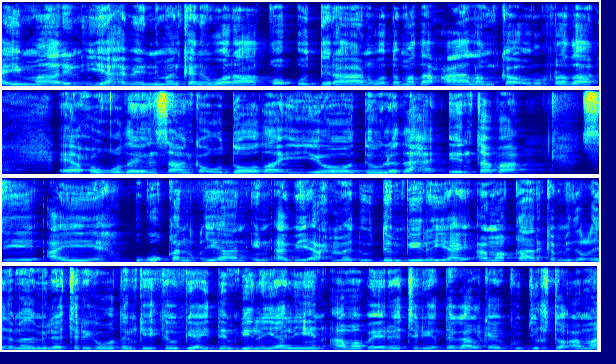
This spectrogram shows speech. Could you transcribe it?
ay maalin iyo habeen nimankani waraaqo u diraan waddamada caalamka ururada ee xuquuqda insaanka u dooda iyo dowladaha intaba si ay ugu qanciyaan in abi axmed uu dembiilo yahay ama qaar ka mid ciidamada milatariga waddanka ethoobiya ay dembiilayaal yihiin amaba eritrea dagaalka ay ku jirto ama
